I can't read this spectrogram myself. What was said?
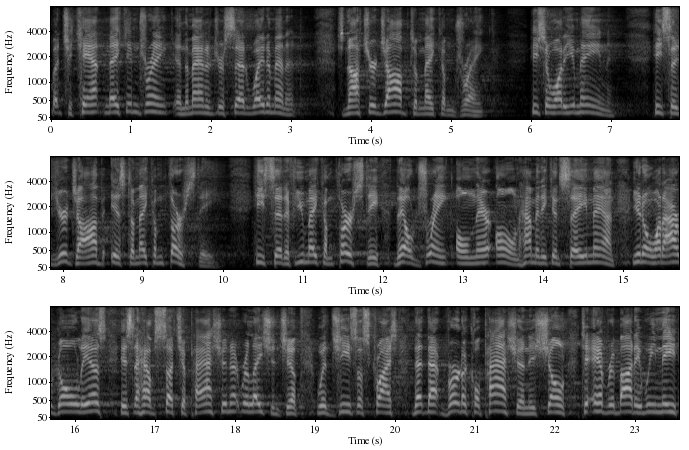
but you can't make him drink. And the manager said, Wait a minute. It's not your job to make him drink. He said, What do you mean? He said, Your job is to make them thirsty. He said, if you make them thirsty, they'll drink on their own. How many can say amen? You know what our goal is? Is to have such a passionate relationship with Jesus Christ that that vertical passion is shown to everybody we meet,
